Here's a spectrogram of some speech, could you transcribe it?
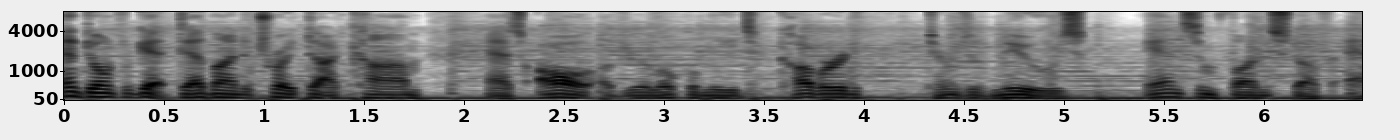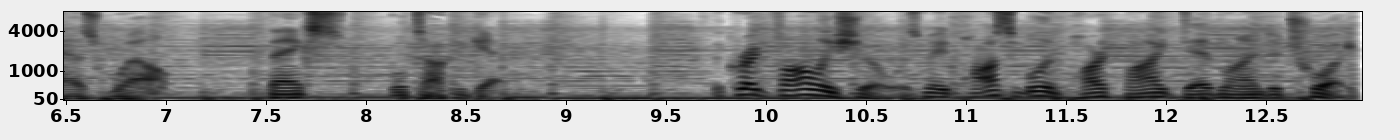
And don't forget, DeadlineDetroit.com has all of your local needs covered in terms of news and some fun stuff as well. Thanks. We'll talk again. The Craig Fahle Show is made possible in part by Deadline Detroit.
